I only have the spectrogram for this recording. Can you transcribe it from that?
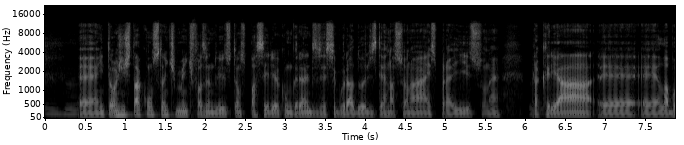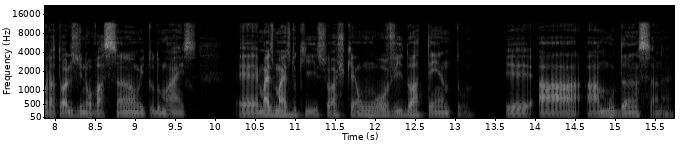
Uhum. É, então, a gente está constantemente fazendo isso, temos parceria com grandes resseguradores internacionais para isso, né? Para criar é, é, laboratórios de inovação e tudo mais. É, mas, mais do que isso, eu acho que é um ouvido atento é, à, à mudança, né?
